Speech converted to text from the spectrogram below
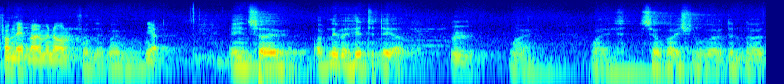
From that moment on. from that moment on. Yep. And so I've never had to doubt Mm. my, my salvation, although I didn't know it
